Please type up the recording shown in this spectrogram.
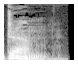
drum.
